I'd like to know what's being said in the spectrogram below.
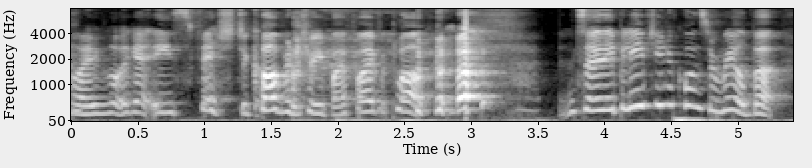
oh, you've got to get these fish to Coventry by five o'clock. so they believed unicorns were real, but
